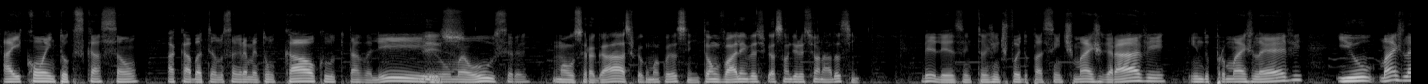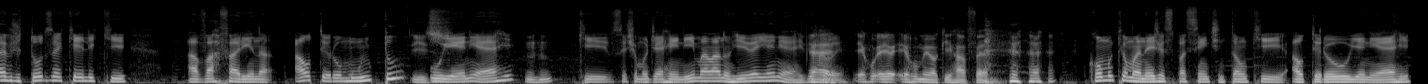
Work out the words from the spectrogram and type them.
Aí com a intoxicação acaba tendo sangramento, um cálculo que estava ali, Isso. uma úlcera. Uma úlcera gástrica, alguma coisa assim. Então vale a investigação direcionada assim. Beleza, então a gente foi do paciente mais grave indo para o mais leve. E o mais leve de todos é aquele que a varfarina alterou muito Isso. o INR, Uhum. que você chamou de RNI, mas lá no Rio é INR, viu? É, erro, erro erro meu aqui, Rafa. é. Como que eu manejo esse paciente, então, que alterou o INR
